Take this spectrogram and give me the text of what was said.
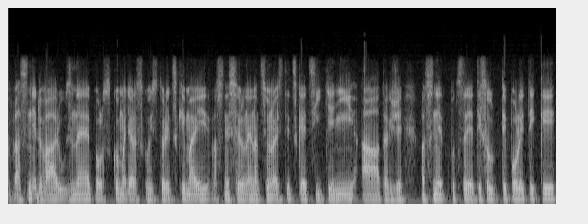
vlastně dva různé. Polsko, Maďarsko historicky mají vlastně silné nacionalistické cítění a takže vlastně v podstatě ty jsou ty politiky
